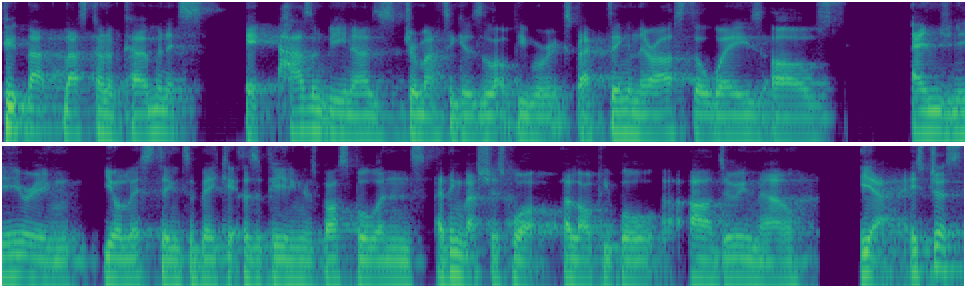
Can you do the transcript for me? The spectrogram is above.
that that's kind of come, and it's it hasn't been as dramatic as a lot of people were expecting, and there are still ways of engineering your listing to make it as appealing as possible. And I think that's just what a lot of people are doing now. Yeah, it's just,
